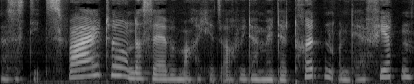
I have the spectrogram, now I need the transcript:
Das ist die zweite und dasselbe mache ich jetzt auch wieder mit der dritten und der vierten.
